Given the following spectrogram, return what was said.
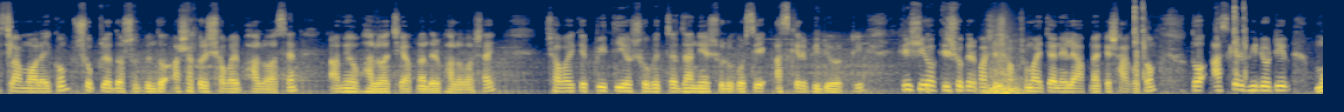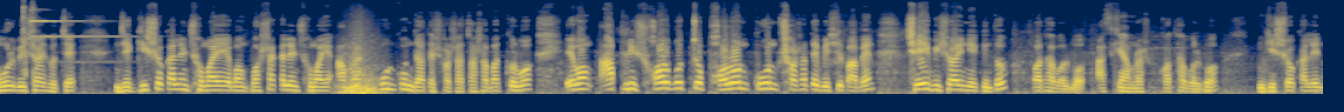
আসসালামু আলাইকুম। সুপ্রিয় দর্শকবৃন্দ, আশা করি সবাই ভালো আছেন। আমিও ভালো আছি আপনাদের ভালোবাসায়। সবাইকে প্রীতি ও শুভেচ্ছা জানিয়ে শুরু করছি আজকের ভিডিওটি। কৃষি ও কৃষকের পাশে সবসময় চ্যানেলে আপনাকে স্বাগতম। তো আজকের ভিডিওটির মূল বিষয় হচ্ছে যে গ্রীষ্মকালীন সময়ে এবং বর্ষাকালীন সময়ে আমরা কোন কোন জাতের শশা চাষাবাদ করব এবং আপনি সর্বোচ্চ ফলন কোন শশাতে বেশি পাবেন সেই বিষয় নিয়ে কিন্তু কথা বলব। আজকে আমরা কথা বলব গ্রীষ্মকালীন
